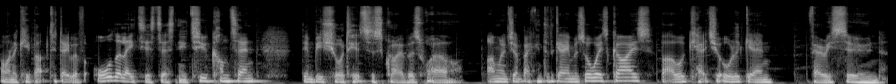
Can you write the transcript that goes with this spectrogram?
I want to keep up to date with all the latest Destiny 2 content, then be sure to hit subscribe as well. I'm going to jump back into the game as always, guys, but I will catch you all again very soon.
